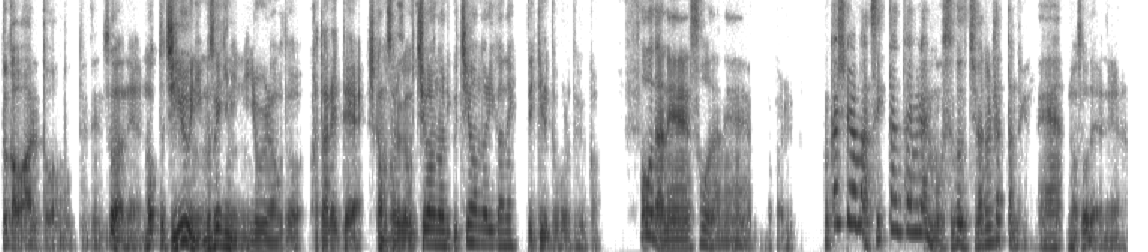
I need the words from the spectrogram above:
とかはあるとは思って全然。そうだね。もっと自由に無責任にいろいろなことを語れて、しかもそれが内輪乗り、内輪乗りがね、できるところというか。そうだね、そうだね。わかる。昔はまあツイッターのタイムラインもすごい内輪取りだったんだけどね。まあそうだよね。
